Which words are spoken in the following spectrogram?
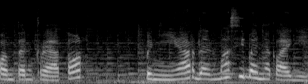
konten kreator, penyiar, dan masih banyak lagi.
